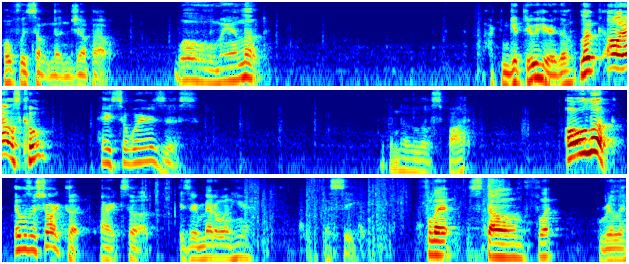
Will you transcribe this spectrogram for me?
Hopefully something doesn't jump out. Whoa, man, look. I can get through here, though. Look. Oh, that was cool. Hey, so where is this? Another little spot. Oh, look. It was a shortcut. All right, so uh, is there metal in here? Let's see. Flint, stone, flint, Really?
